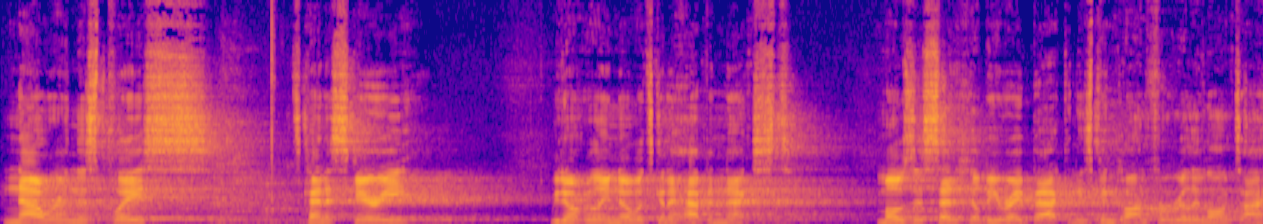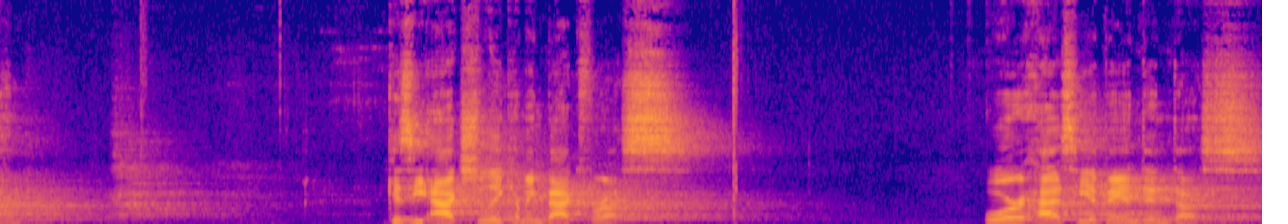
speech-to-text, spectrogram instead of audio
Now we're in this place. It's kind of scary. We don't really know what's going to happen next. Moses said he'll be right back, and he's been gone for a really long time. Is he actually coming back for us? Or has he abandoned us?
